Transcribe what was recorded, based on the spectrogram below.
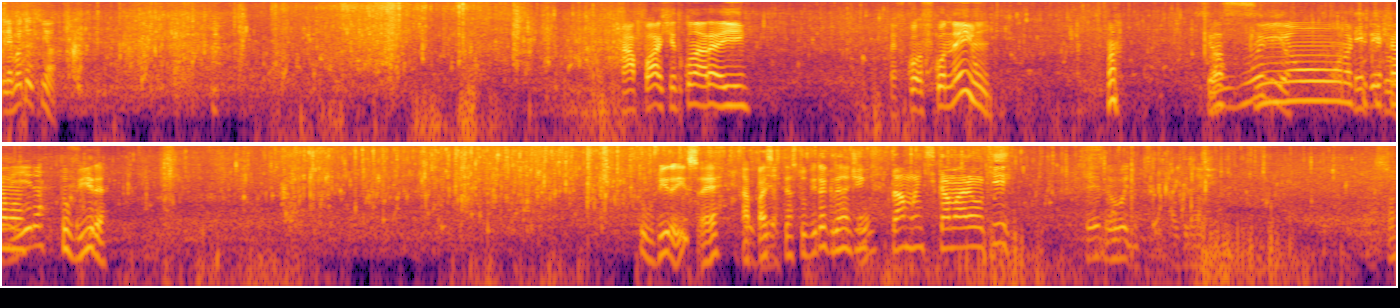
Levanta assim, ó. Rapaz, tinha tucunaré aí, hein? Mas ficou, ficou nenhum. Um Nossa senhora, que cama... vira. Tu vira. Tu vira isso? É. Rapaz, vira. que tem as tuvira grande, hein? O tamanho desse camarão aqui. Você é doido. Vai grande. Só.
